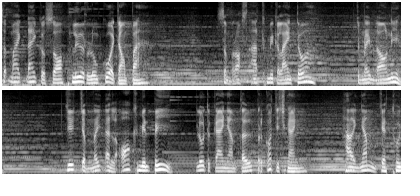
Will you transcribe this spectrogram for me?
ស្បែកដៃក៏សភ្លឺរលោងគួរឲ្យចង់ប៉ះសម្រស់ស្អាតគ្មានកន្លែងទាស់ចំណីម្ដងនេះជាចំណីដែលល្អគ្មានពីរលោកតកែញ៉ាំទៅប្រកាសជាឆ្ងាញ់ហើយញ៉ាំមិនចេះធុញ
